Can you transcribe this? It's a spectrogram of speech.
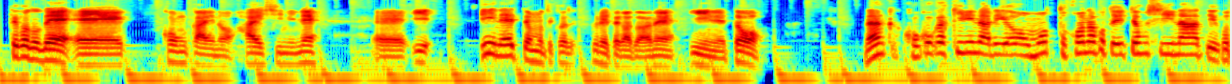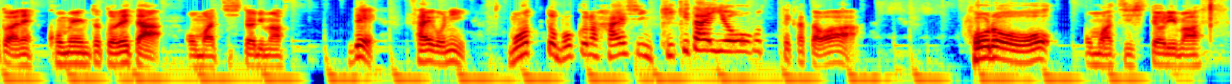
ってことで、えー、今回の配信にね、えー、いいいねって思ってくれた方はね、いいねと、なんかここが気になるよ、もっとこんなこと言ってほしいなっていうことはね、コメントとレターお待ちしております。で、最後に、もっと僕の配信聞きたいよって方は、フォローをお待ちしております。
